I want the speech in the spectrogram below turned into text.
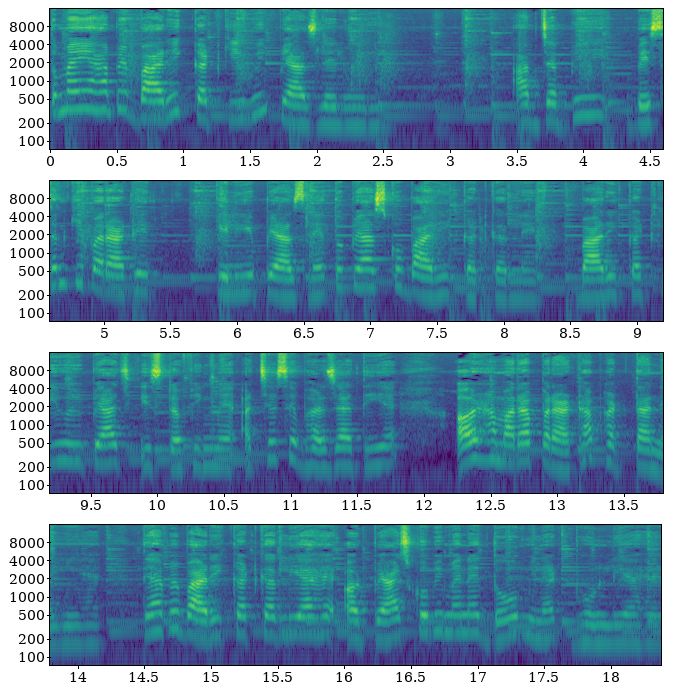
तो मैं यहाँ पे बारीक कट की हुई प्याज ले लूँगी। आप जब भी बेसन की पराठे के लिए प्याज लें तो प्याज को बारीक कट कर लें। बारीक कट की हुई प्याज इस स्टफिंग में अच्छे से भर जाती है और हमारा पराठा फटता नहीं है। तो यहाँ पे बारीक कट कर लिया है और प्याज को भी मैंने दो मिनट भून लिया है।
